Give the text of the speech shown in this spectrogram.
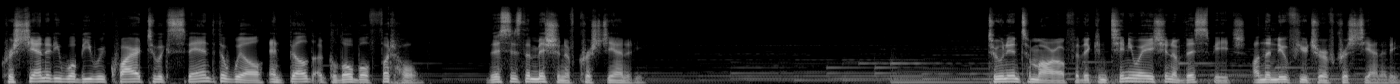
Christianity will be required to expand the will and build a global foothold. This is the mission of Christianity. Tune in tomorrow for the continuation of this speech on the new future of Christianity.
